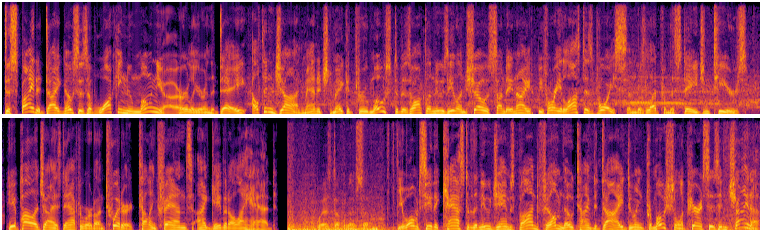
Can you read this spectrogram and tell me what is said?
Despite a diagnosis of walking pneumonia earlier in the day, Elton John managed to make it through most of his Auckland, New Zealand shows Sunday night before he lost his voice and was led from the stage in tears. He apologized afterward on Twitter, telling fans, I gave it all I had. Where's 007? You won't see the cast of the new James Bond film, No Time to Die, doing promotional appearances in China.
